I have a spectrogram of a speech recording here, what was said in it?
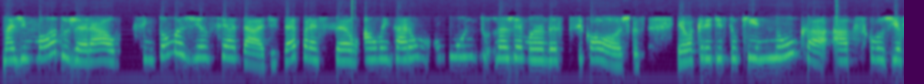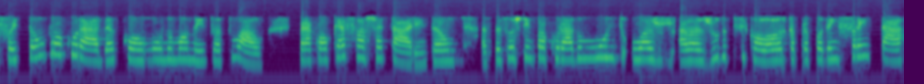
Mas, de modo geral, sintomas de ansiedade, depressão aumentaram muito nas demandas psicológicas. Eu acredito que nunca a psicologia foi tão procurada como no momento atual, para qualquer faixa etária. Então, as pessoas têm procurado muito a ajuda psicológica para poder enfrentar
